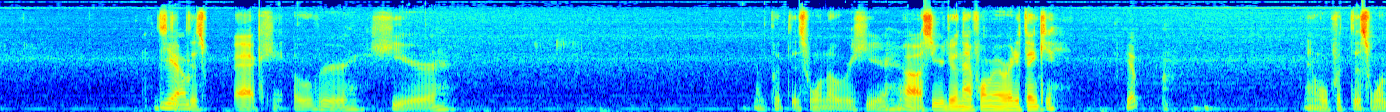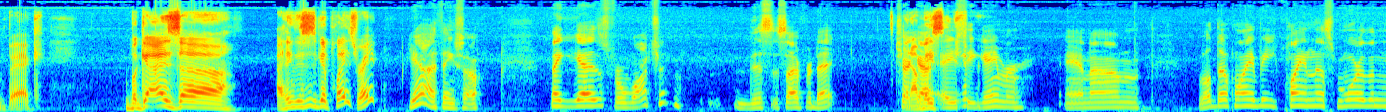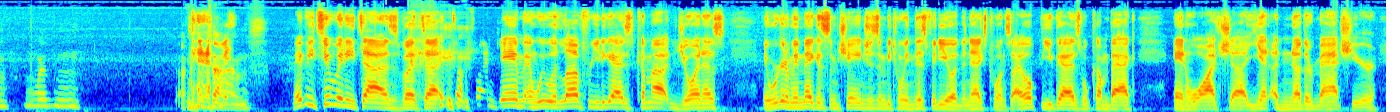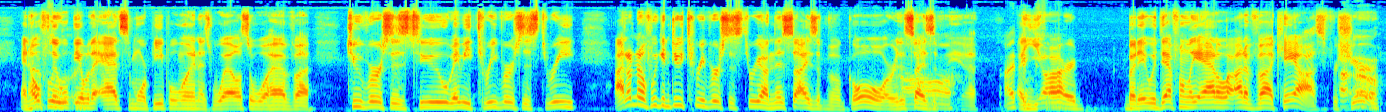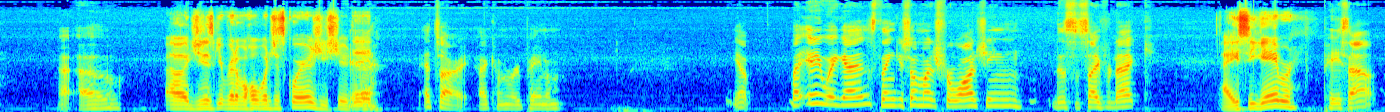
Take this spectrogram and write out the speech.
Let's Yeah. get this back over here. I'll put this one over here. Oh, so you're doing that for me already. Thank you. Yep. And we'll put this one back. But guys, uh I think this is a good place, right? yeah, I think so. Thank you guys for watching. This is Cipher Dec. Check out AC, AC Gamer, and um, we'll definitely be playing this more than more than a few times. Maybe too many times, but uh, it's a fun game, and we would love for you guys to come out and join us. And we're going to be making some changes in between this video and the next one. So I hope you guys will come back and watch uh, yet another match here. And hopefully we'll be able to add some more people in as well. So we'll have uh, two versus two, maybe three versus three. I don't know if we can do three versus three on this size of a goal or this size Oh, of a, uh, a think so. yard, but it would definitely add a lot of uh, chaos for sure. Uh oh. Oh, did you just get rid of a whole bunch of squares? You sure Yeah. did. That's all right. I can repaint them. Yep. But anyway, guys, thank you so much for watching. This is Cipher Dec. AC Gamer. Peace out.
